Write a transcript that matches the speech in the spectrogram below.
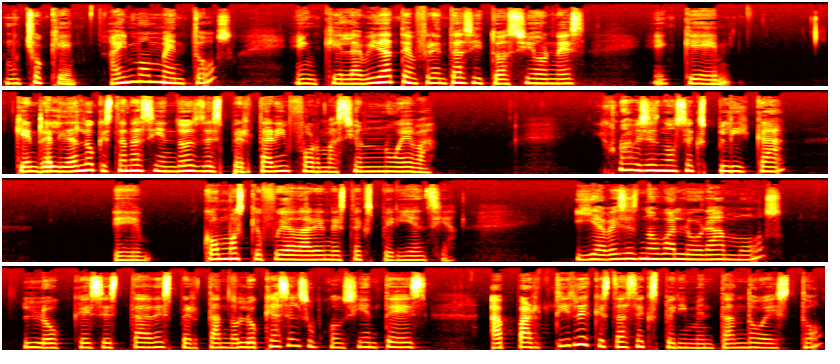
mucho que hay momentos en que la vida te enfrenta a situaciones eh, que, que en realidad lo que están haciendo es despertar información nueva. Y uno a veces no se explica eh, cómo es que fui a dar en esta experiencia. Y a veces no valoramos lo que se está despertando. Lo que hace el subconsciente es, a partir de que estás experimentando esto,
